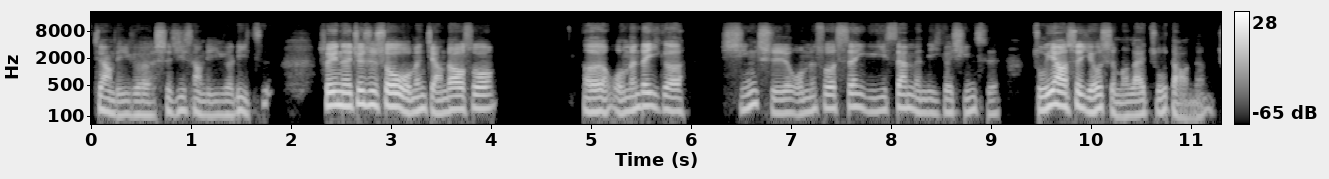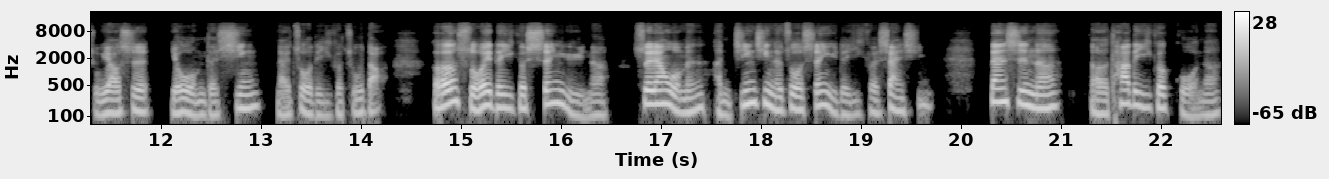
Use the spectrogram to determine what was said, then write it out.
这样的一个实际上的一个例子。所以呢，就是说我们讲到说，呃，我们的一个行持，我们说生于三门的一个行持，主要是由什么来主导呢？主要是由我们的心来做的一个主导。而所谓的一个生语呢，虽然我们很精进的做生语的一个善行，但是呢。呃，它的一个果呢，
